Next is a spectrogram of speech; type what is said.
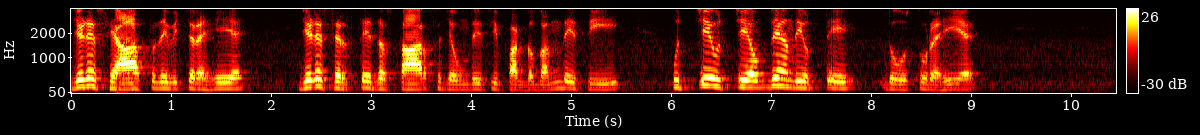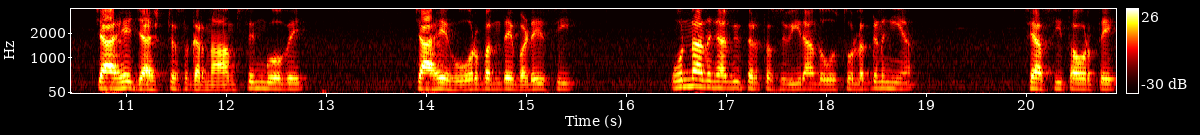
ਜਿਹੜੇ ਸਿਆਸਤ ਦੇ ਵਿੱਚ ਰਹੇ ਐ, ਜਿਹੜੇ ਸਿਰ ਤੇ ਦਸਤਾਰ ਸਜਾਉਂਦੇ ਸੀ, ਪੱਗ ਬੰਨ੍ਹਦੇ ਸੀ, ਉੱਚੇ ਉੱਚੇ ਅਹੁਦਿਆਂ ਦੇ ਉੱਤੇ ਦੋਸਤੋ ਰਹੇ ਐ। ਚਾਹੇ ਜਸਟਿਸ ਗਰਨਾਮ ਸਿੰਘ ਹੋਵੇ, ਚਾਹੇ ਹੋਰ ਬੰਦੇ ਬੜੇ ਸੀ, ਉਹਨਾਂ ਦੀਆਂ ਵੀ ਫਿਰ ਤਸਵੀਰਾਂ ਦੋਸਤੋ ਲੱਗਣਗੀਆਂ। ਸਿਆਸੀ ਤੌਰ ਤੇ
